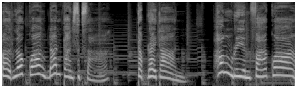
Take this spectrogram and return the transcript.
เปิดโลกกว้างด้านการศึกษา กับรายการ ห้องเรียนฟ้ากว้าง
